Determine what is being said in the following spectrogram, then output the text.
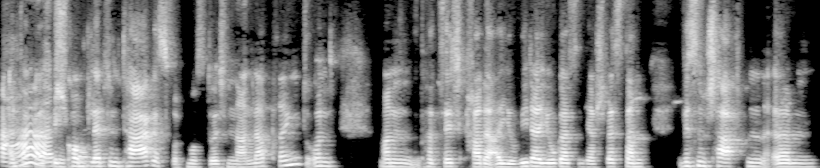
Einfach, ah, weil den kompletten Tagesrhythmus durcheinander bringt und man tatsächlich gerade Ayurveda-Yoga sind ja Schwesternwissenschaften, ähm,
